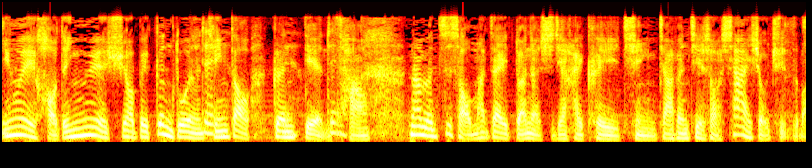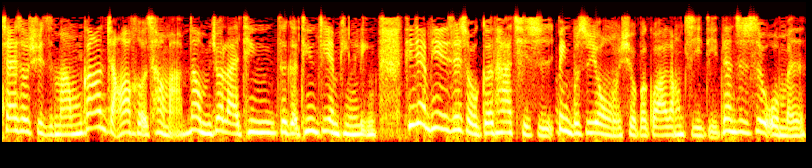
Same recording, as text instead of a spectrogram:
因为好的音乐需要被更多人听到跟典藏。那么至少我们在短短时间还可以请嘉分介绍下一首曲子吧。下一首曲子吗？我们刚刚讲到合唱嘛，那我们就来听这个《听见平林》。《听见平林》这首歌，它其实并不是用小白瓜当基底，但这是我们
